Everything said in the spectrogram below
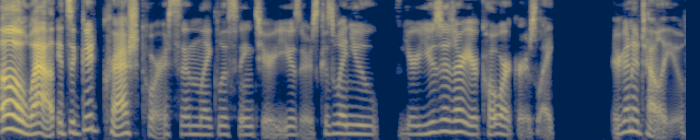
oh wow, it's a good crash course in like listening to your users. Cause when you your users are your coworkers, like they're gonna tell you.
